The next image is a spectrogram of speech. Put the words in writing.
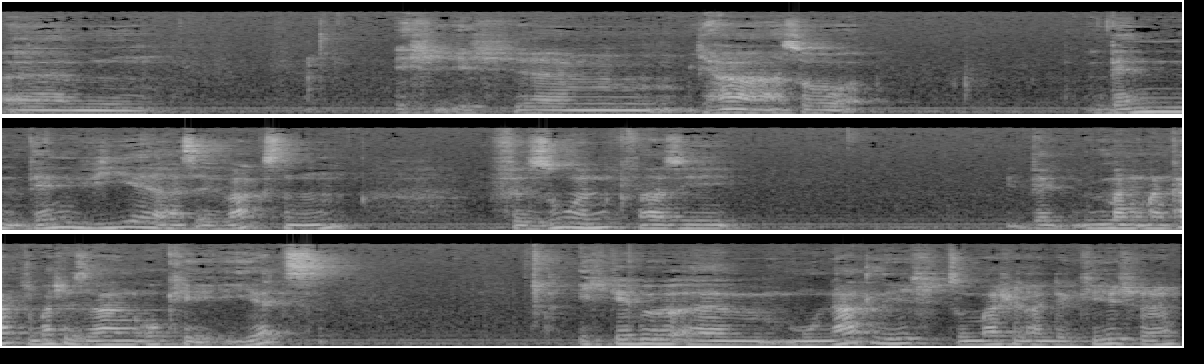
ähm, ich, ich ähm, ja, also wenn, wenn wir als Erwachsene versuchen quasi, man, man kann zum Beispiel sagen, okay, jetzt, ich gebe ähm, monatlich zum Beispiel an der Kirche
